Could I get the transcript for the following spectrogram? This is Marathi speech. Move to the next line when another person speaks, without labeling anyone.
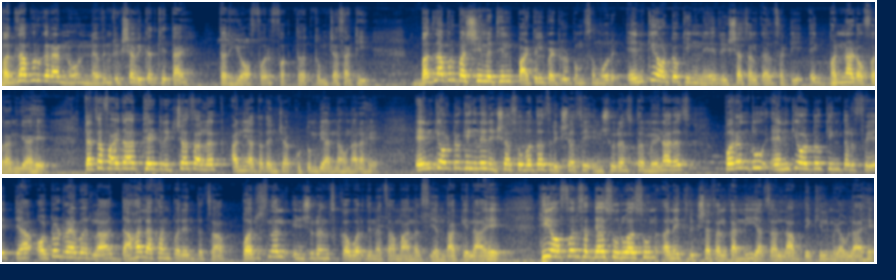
बदलापूरकरांनो नवीन रिक्षा विकत घेताय तर ही ऑफर फक्त तुमच्यासाठी. बदलापूर पश्चिम येथील पाटील पेट्रोल पंपसमोर एन के ऑटो किंगने रिक्षा चालकांसाठी एक भन्नाट ऑफर आणली आहे. त्याचा फायदा थेट रिक्षा चालक आणि आता त्यांच्या कुटुंबियांना होणार आहे. एन के ऑटो किंगने रिक्षासोबतच रिक्षाचे इन्शुरन्स तर मिळणारच परंतु एन के ऑटो किंगतर्फे त्या ऑटो ड्रायव्हरला दहा लाखांपर्यंतचा पर्सनल इन्शुरन्स कव्हर देण्याचा मानस यंदा केला आहे. ही ऑफर सध्या सुरू असून अनेक रिक्षा चालकांनी याचा लाभ देखील मिळवला आहे.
